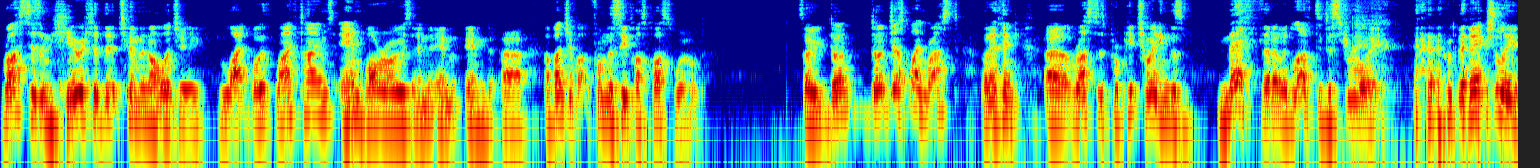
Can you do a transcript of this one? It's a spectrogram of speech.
Rust has inherited that terminology, like both lifetimes and borrows, and and and uh, a bunch of from the C world. So don't don't just blame Rust, but I think uh, Rust is perpetuating this myth that I would love to destroy. that actually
